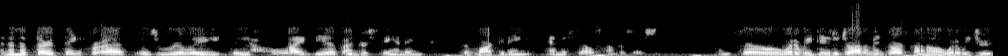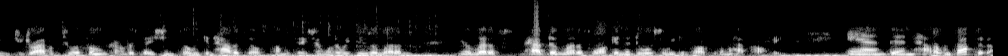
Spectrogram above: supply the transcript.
and then the third thing for us is really the whole idea of understanding the marketing and the sales conversation. And so, what do we do to drive them into our funnel? What do we do to drive them to a phone conversation so we can have a sales conversation? What do we do to let them, you know, let us have them let us walk in the door so we can talk to them and have coffee? And then, how do we talk to them?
